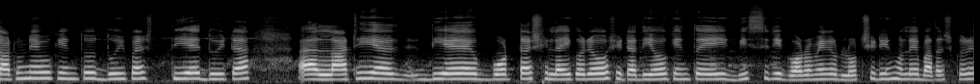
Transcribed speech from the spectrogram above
কার্টুনেও কিন্তু দুই পাশ দিয়ে দুইটা লাঠি দিয়ে বোর্ডটা সেলাই করেও সেটা দিয়েও কিন্তু এই বিশ্রী গরমে লোডশেডিং হলে বাতাস করে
